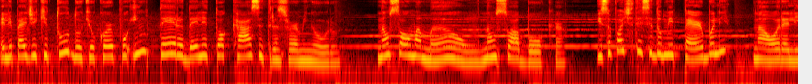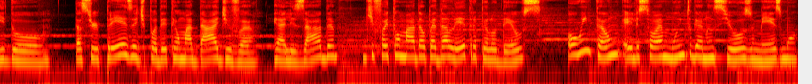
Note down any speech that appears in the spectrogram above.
Ele pede que tudo que o corpo inteiro dele tocasse se transforme em ouro. Não só uma mão, não só a boca. Isso pode ter sido uma hipérbole na hora ali do, da surpresa de poder ter uma dádiva realizada que foi tomada ao pé da letra pelo Deus, ou então ele só é muito ganancioso mesmo,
